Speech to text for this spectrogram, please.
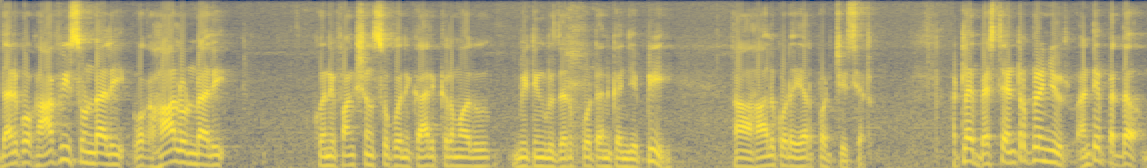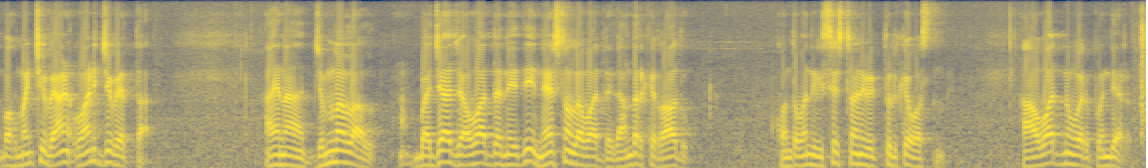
దానికి ఒక ఆఫీస్ ఉండాలి ఒక హాల్ ఉండాలి కొన్ని ఫంక్షన్స్ కొన్ని కార్యక్రమాలు మీటింగ్లు జరుపుకోవటానికి అని చెప్పి ఆ హాల్ కూడా ఏర్పాటు చేశారు. అట్లే బెస్ట్ ఎంటర్ప్రెన్యూర్ అంటే పెద్ద ఒక మంచి వా- వాణిజ్యవేత్త. ఆయన జమునలాల్ బజాజ్ అవార్డు అనేది నేషనల్ అవార్డు అది అందరికీ రాదు. కొంతమంది విశిష్టమైన వ్యక్తులకే వస్తుంది. ఆ అవార్డును వారు పొందారు.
